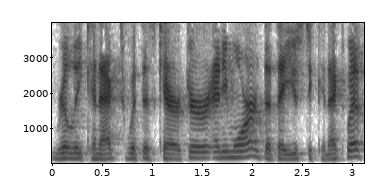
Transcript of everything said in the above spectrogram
really connect with this character anymore that they used to connect with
